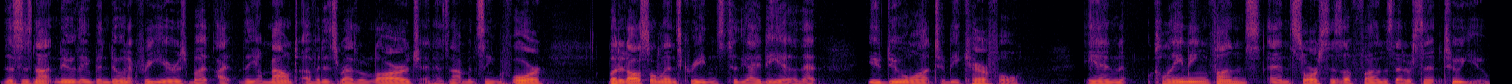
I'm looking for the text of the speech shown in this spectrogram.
this is not new. They've been doing it for years, but I, the amount of it is rather large and has not been seen before. But it also lends credence to the idea that you do want to be careful in claiming funds and sources of funds that are sent to you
